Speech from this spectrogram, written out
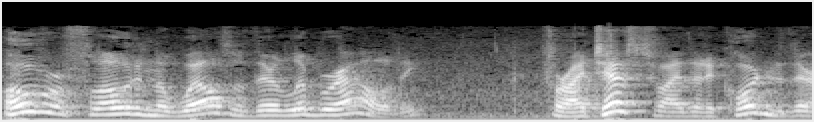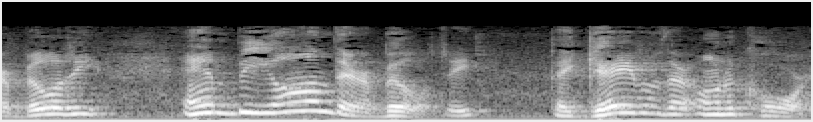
overflowed in the wealth of their liberality. For I testify that according to their ability and beyond their ability, they gave of their own accord.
